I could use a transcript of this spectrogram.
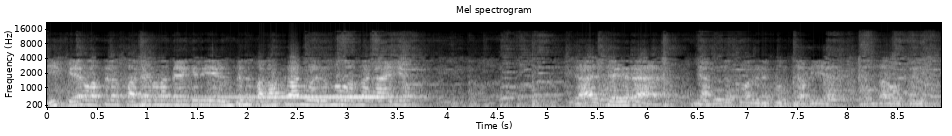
ഈ കേരളത്തിലെ സഹകരണ മേഖലയെ എന്തിനു തകർക്കാൻ വരുന്നു എന്ന കാര്യം രാജശേഖര ഞങ്ങൾക്കും അതിനെക്കുറിച്ച് അറിയാം എന്താ ഉദ്ദേശം?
